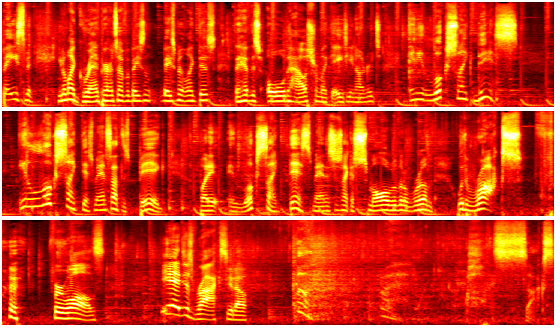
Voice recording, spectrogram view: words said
basement. You know my grandparents have a basement basement like this? They have this old house from like the 1800s and it looks like this. It looks like this, man. It's not this big, but it, it looks like this, man. It's just like a small little room with rocks for walls. Yeah, just rocks, you know. Oh, this sucks.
